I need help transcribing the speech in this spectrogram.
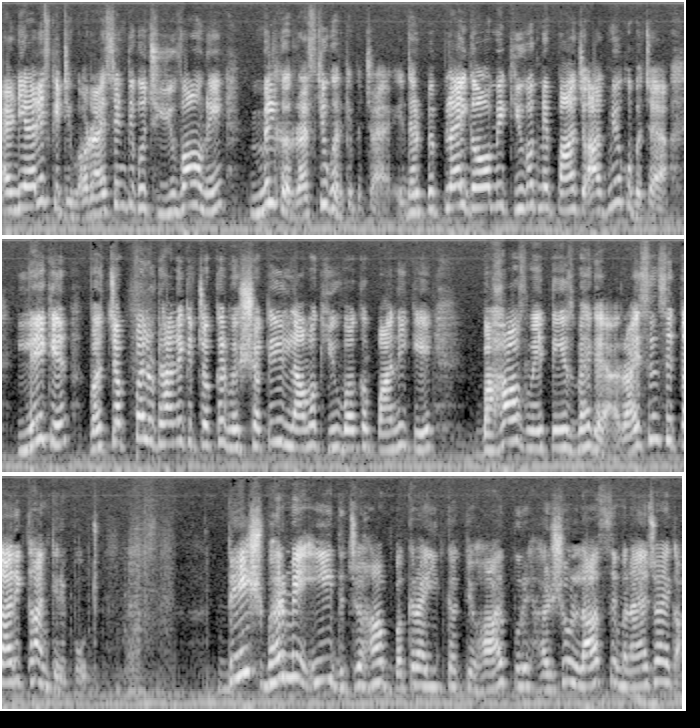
एनडीआरएफ की टीम और रायसेन के कुछ युवाओं ने मिलकर रेस्क्यू करके बचाया। इधर पिपलाई गाँव में एक युवक ने पाँच आदमियों को बचाया, लेकिन वह चप्पल उठाने के चक्कर में शकील नामक युवक पानी के बहाव में तेज बह गया। रायसेन से तारिक खान की रिपोर्ट। देश भर में ईद, जहाँ बकरा ईद का त्योहार पूरे हर्षोल्लास से मनाया जाएगा।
